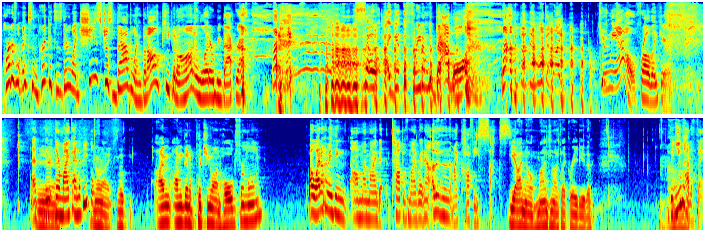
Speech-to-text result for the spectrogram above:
Part of what makes them crickets is they're like, she's just babbling, but I'll keep it on and let her be background. so I get the freedom to babble. but people can like tune me out for all they care. That, they're, they're my kind of people. All right. Well, I'm I'm going to put you on hold for a moment. Oh, I don't have anything on my mind, top of mind right now, other than that my coffee sucks. Yeah, I know. Mine's not that great either. But you had a thing.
